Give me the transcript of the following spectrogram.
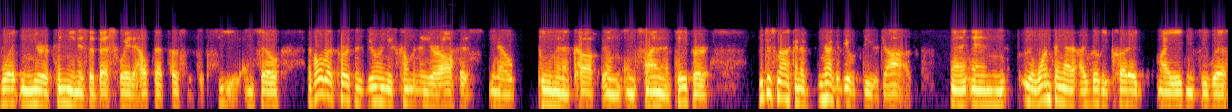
what, in your opinion, is the best way to help that person succeed. And so, if all that person is doing is coming to your office, you know, peeing in a cup and, and signing a paper, you're just not gonna you're not gonna be able to do your job. And, and the one thing I, I really credit my agency with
